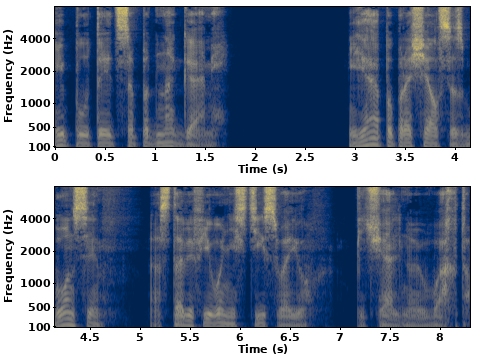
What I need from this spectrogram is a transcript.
и путается под ногами. Я попрощался с Бонси, оставив его нести свою печальную вахту.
